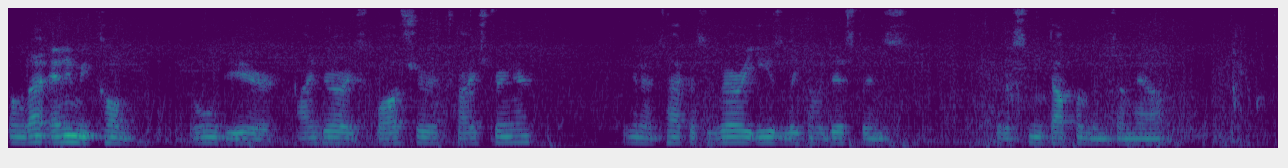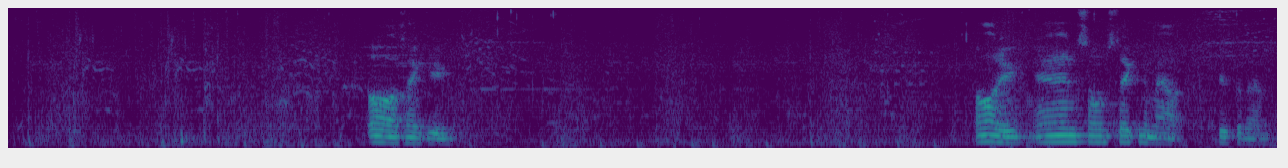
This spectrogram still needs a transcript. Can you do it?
Oh, that enemy comp. Oh dear. Hydra, Explosher, Tri-Stringer. They're gonna attack us very easily from a distance. Gotta sneak up on them somehow. Oh, thank you. Oh, and someone's taking them out. Good for them.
